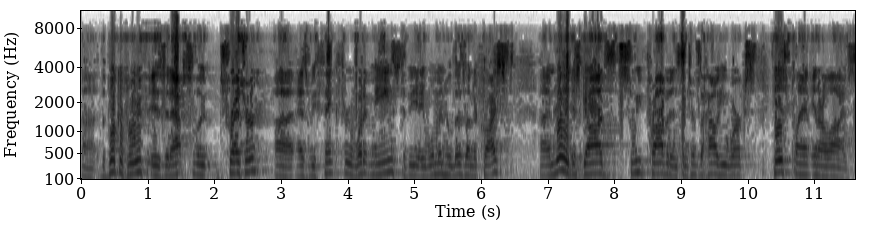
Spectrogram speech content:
Uh, the book of Ruth is an absolute treasure uh, as we think through what it means to be a woman who lives under Christ, uh, and really just God's sweet providence in terms of how He works His plan in our lives.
